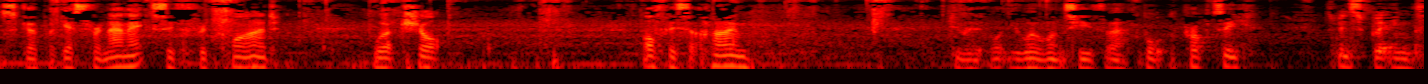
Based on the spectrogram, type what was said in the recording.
scope I guess for an annex if required, workshop, office at home, do with it what you will once you've uh, bought the property. It's been split into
